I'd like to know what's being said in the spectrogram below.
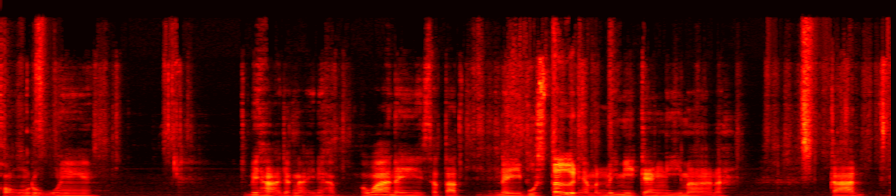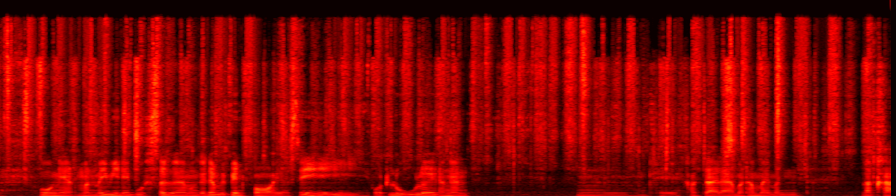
ของหรูนี่จะไปหาจากไหนนะครับ เพราะว่าในสตาร์ทในบูสเตอร์เนี่ยมันไม่มีแก๊งนี้มานะการ์ดพวกเนี้ยมันไม่มีในบูสเตอร์นะมันก็จะไม่เป็นฟอยล์สิอดหรูเลยทั้งนั้น อืมโอเค เข้าใจแล้วว่าทำไมมันราคา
